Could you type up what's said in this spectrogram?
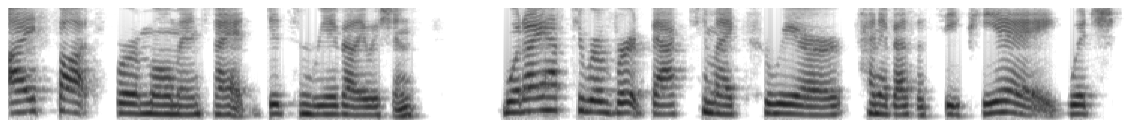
I thought for a moment and I did some reevaluations would I have to revert back to my career kind of as a CPA, which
